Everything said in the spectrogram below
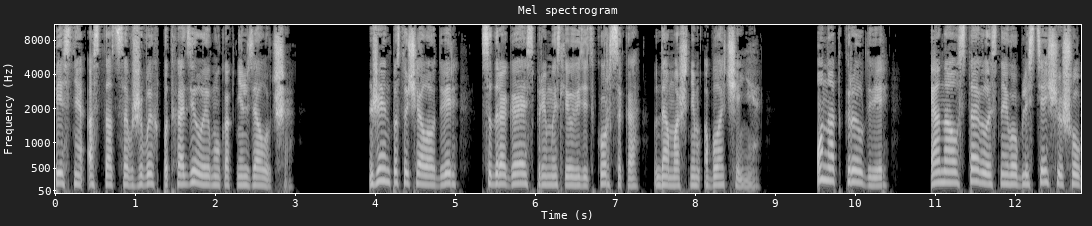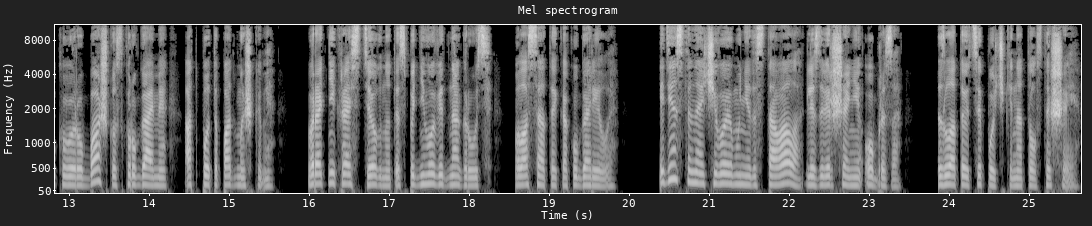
песня «Остаться в живых» подходила ему как нельзя лучше. Джейн постучала в дверь, содрогаясь при мысли увидеть Корсака в домашнем облачении. Он открыл дверь, и она уставилась на его блестящую шелковую рубашку с кругами от пота под мышками. Воротник расстегнут, из-под него видна грудь, волосатая, как у гориллы. Единственное, чего ему не доставало для завершения образа — золотой цепочки на толстой шее.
